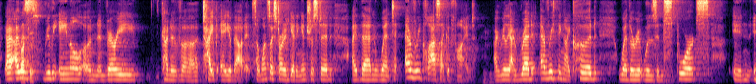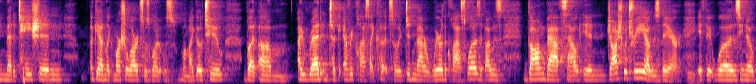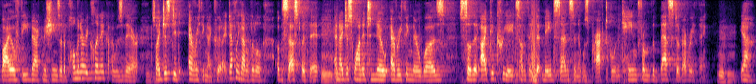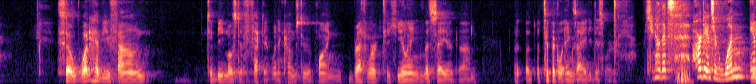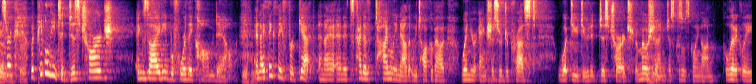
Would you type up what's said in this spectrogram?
I, I was really anal and, and very kind of uh, type A about it. So once I started getting interested, I then went to every class I could find. Mm-hmm. I really I read everything I could, whether it was in sports, in in meditation. Mm-hmm. Again, like martial arts was what it was my go-to. But um, I read and took every class I could. So it didn't matter where the class was. If I was gong baths out in Joshua Tree, I was there. Mm-hmm. If it was, you know, biofeedback machines at a pulmonary clinic, I was there. Mm-hmm. So I just did everything I could. I definitely got a little obsessed with it. Mm-hmm. And I just wanted to know everything there was so that I could create something that made sense and it was practical and came from the best of everything. Mm-hmm. Yeah. So, what have you found to be most effective when it comes to applying breath work to healing, let's say, a, um, a, a, typical anxiety disorder? You know, that's hard to answer in one answer, yeah, sure. but people need to discharge anxiety before they calm down. Mm-hmm. And I think they forget, and, I, and it's kind of timely now that we talk about when you're anxious or depressed what do you do to discharge emotion Mm-hmm. just because of what's going on politically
